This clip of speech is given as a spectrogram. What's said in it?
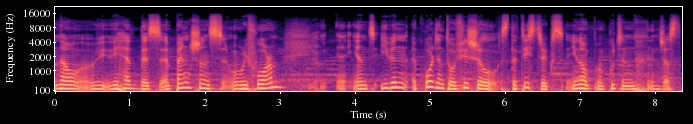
now we, we, had this uh, pensions reform, and even according to official statistics, you know, Putin just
